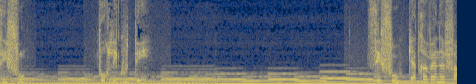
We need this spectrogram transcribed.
assez fou pour l'écouter. C'est fou 89 ans.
